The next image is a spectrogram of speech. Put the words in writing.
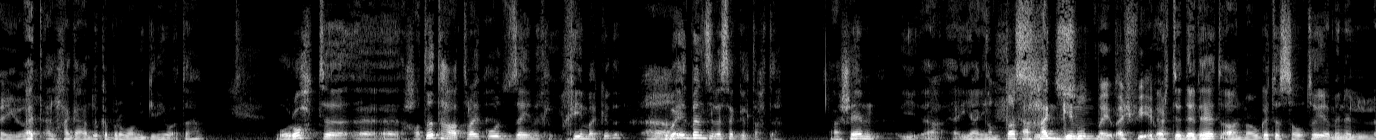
أيوه أتقل حاجة عنده كانت ب 400 جنيه وقتها ورحت آه، آه، حاططها على ال tripod زي خيمه كده آه. وبقيت بنزل أسجل تحتها عشان ي- يعني تمتص الصوت احجم ما يبقاش فيه إيكو. ارتدادات آه الموجات الصوتية من ال-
